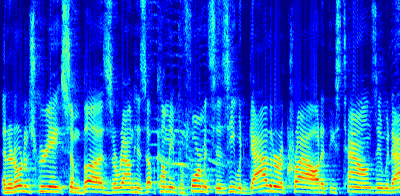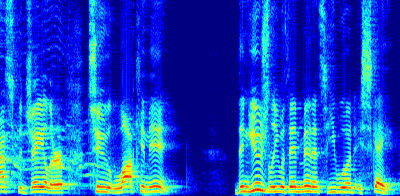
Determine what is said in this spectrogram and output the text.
And in order to create some buzz around his upcoming performances, he would gather a crowd at these towns and would ask the jailer to lock him in. Then, usually within minutes, he would escape.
